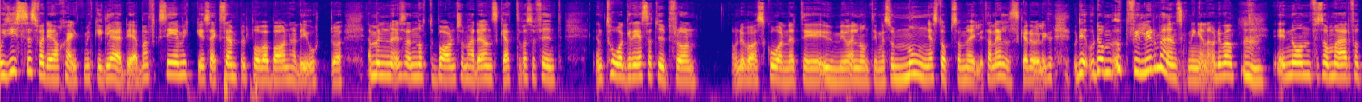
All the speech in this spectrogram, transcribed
Och gisses vad det har skänkt mycket glädje. Man fick se mycket så här, exempel på vad barn hade gjort. Och, ja, men, så här, något barn som hade önskat, det var så fint, en tågresa typ från om det var Skåne till Umeå eller någonting med så många stopp som möjligt. Han älskade och, liksom, och, det, och de uppfyller de här önskningarna. Och det var mm. Eh, någon som hade fått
